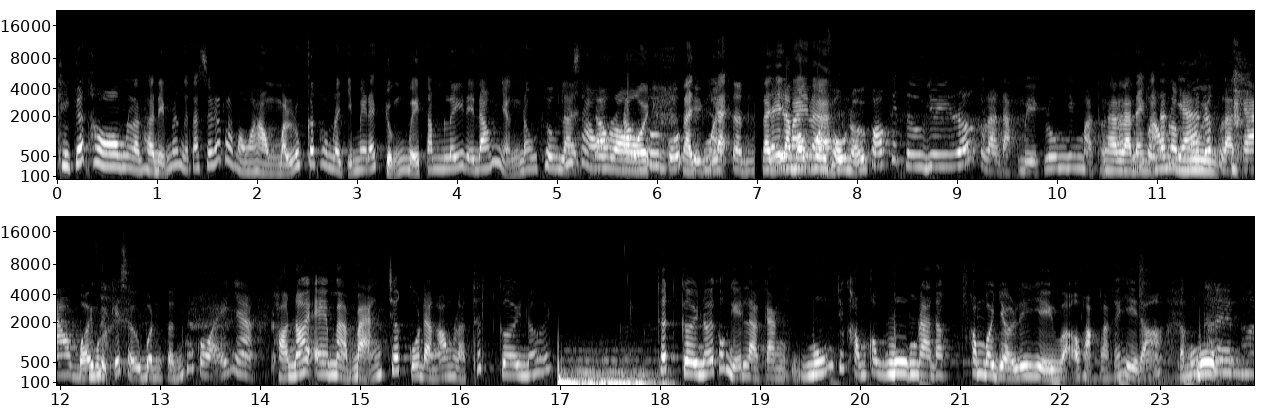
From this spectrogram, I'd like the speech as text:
khi kết hôn là thời điểm đó người ta sẽ rất là màu hồng mà lúc kết hôn là chị may đã chuẩn bị tâm lý để đón nhận đau thương là phía sau đau, rồi. đau thương của là, chuyện ngoại tình. là, đây là một là, người phụ nữ có cái tư duy rất là đặc biệt luôn nhưng mà thực là, ra là đàn ông đánh là giá người... rất là cao bởi vì cái sự bình tĩnh của cô ấy nha. Họ nói em mà bản chất của đàn ông là thích cơi nới thích cơi nới có nghĩa là càng muốn chứ không có buông ra đâu không bao giờ ly dị vợ hoặc là cái gì đó. Là muốn buông. thêm thôi.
